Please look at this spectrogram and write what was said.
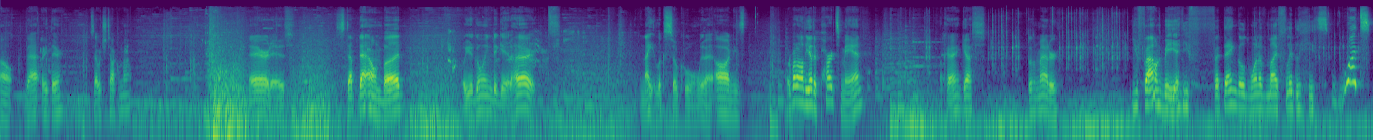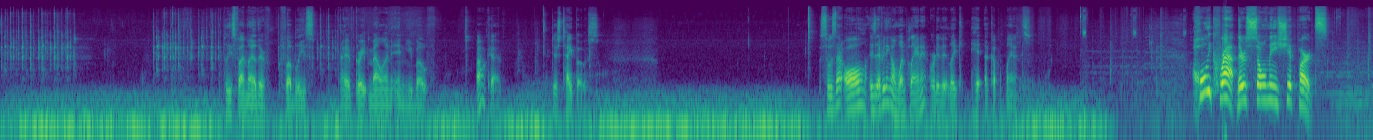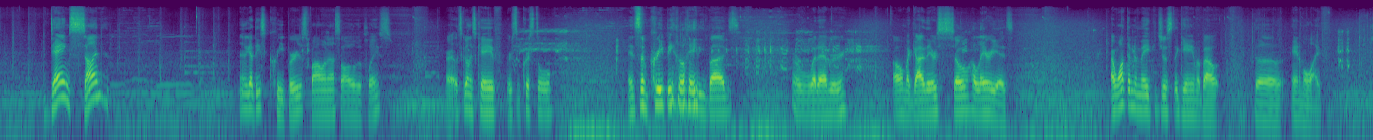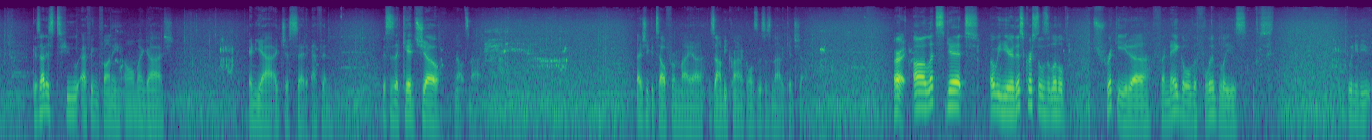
Oh, that right there? Is that what you're talking about? There it is. Step down, bud. Or you're going to get hurt. Knight looks so cool. Look at that. Oh, and he's... What about all the other parts, man? Okay, guess. Doesn't matter. You found me, and you fatangled one of my fliblies. what? Please find my other fubblies. I have great melon in you both. Okay. There's typos. So is that all? Is everything on one planet? Or did it, like, hit a couple planets? Holy crap! There's so many ship parts! Dang, son! And we got these creepers following us all over the place. Alright, let's go in this cave. There's some crystal. And some creepy ladybugs. Or whatever. Oh my god, they're so hilarious. I want them to make just a game about the animal life. Because that is too effing funny. Oh my gosh. And yeah, I just said effing. This is a kid's show. No, it's not. As you could tell from my uh, Zombie Chronicles, this is not a kid's show. Alright, uh, let's get over here. This crystal is a little tricky to finagle the think we need to...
